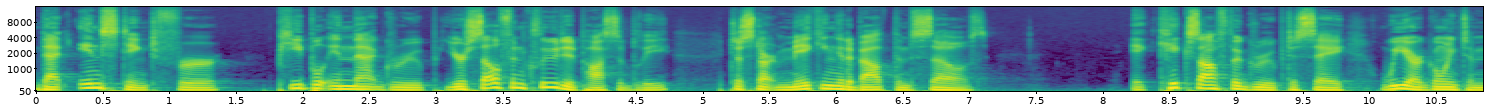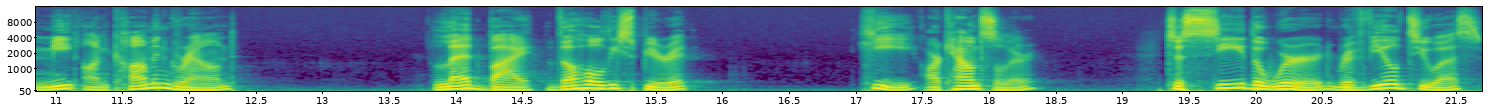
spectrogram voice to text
that instinct for people in that group, yourself included possibly, to start making it about themselves. It kicks off the group to say, we are going to meet on common ground, led by the Holy Spirit he, our counselor, to see the word revealed to us,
